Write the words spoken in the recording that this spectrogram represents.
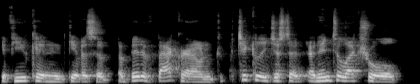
if you can give us a, a bit of background, particularly just a, an intellectual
